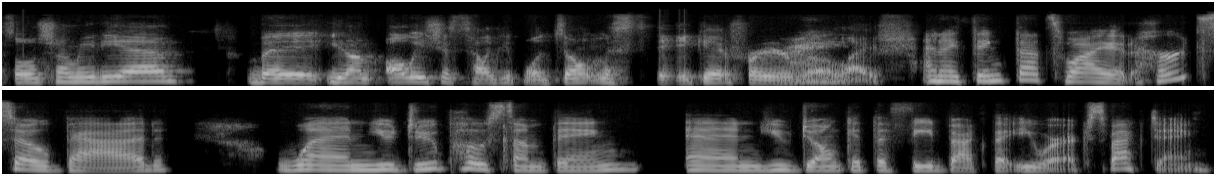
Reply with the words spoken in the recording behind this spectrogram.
social media but you know i'm always just telling people don't mistake it for your right. real life. And i think that's why it hurts so bad when you do post something and you don't get the feedback that you were expecting.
